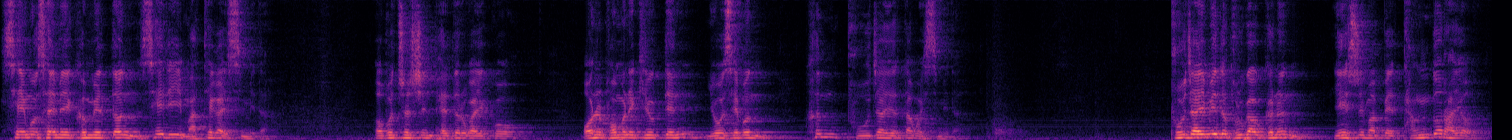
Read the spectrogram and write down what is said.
세무샘에 근무했던 세리 마태가 있습니다. 어부 출신 베드로가 있고 오늘 본문에 기록된 요셉은 큰 부자였다고 했습니다. 부자임에도 불구하고 그는 예수님 앞에 당돌하여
